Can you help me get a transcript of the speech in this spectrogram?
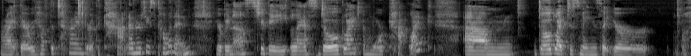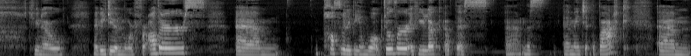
right? there we have the tiger. The cat energies coming in. You're being asked to be less dog-like and more cat-like. Um, dog-like just means that you're, you know, maybe doing more for others. Um, possibly being walked over. If you look at this, um, this image at the back, um,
